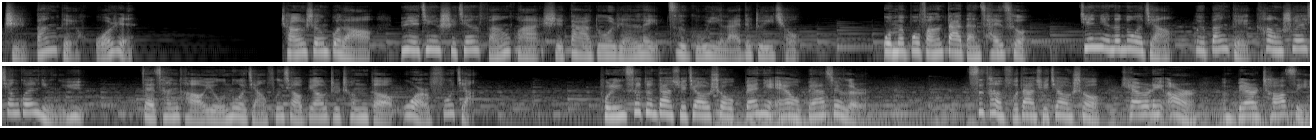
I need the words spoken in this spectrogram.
只颁给活人。长生不老，阅尽世间繁华，是大多人类自古以来的追求。我们不妨大胆猜测，今年的诺奖会颁给抗衰相关领域。再参考有诺奖封校标志称的沃尔夫奖，普林斯顿大学教授 Benny L. Basiler，斯坦福大学教授 Caroline R. Bertozzi，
